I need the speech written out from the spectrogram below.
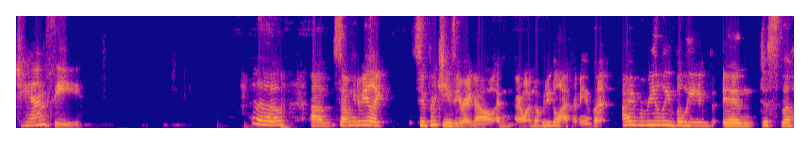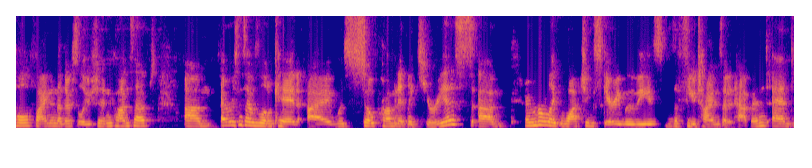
Jancy. Hello. Um, so I'm going to be like super cheesy right now, and I want nobody to laugh at me, but I really believe in just the whole find another solution concept. Um, ever since I was a little kid, I was so prominently curious. Um, I remember like watching scary movies the few times that it happened, and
